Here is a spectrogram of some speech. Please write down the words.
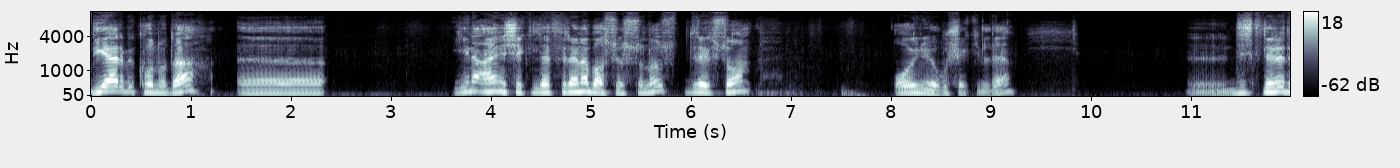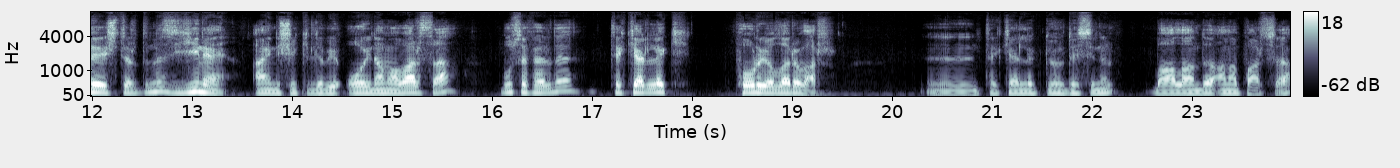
Diğer bir konuda e, yine aynı şekilde frene basıyorsunuz. Direksiyon oynuyor bu şekilde. E, diskleri değiştirdiniz. Yine aynı şekilde bir oynama varsa bu sefer de tekerlek poryoları var. E, tekerlek gövdesinin bağlandığı ana parça.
